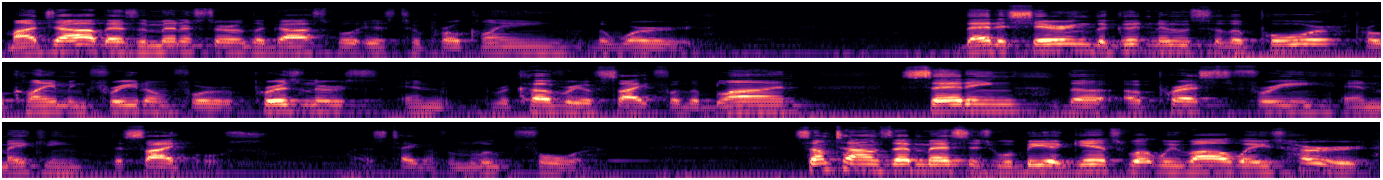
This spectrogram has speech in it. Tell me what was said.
My job as a minister of the gospel is to proclaim the word. That is sharing the good news to the poor, proclaiming freedom for prisoners and recovery of sight for the blind, setting the oppressed free, and making disciples. That's taken from Luke 4. Sometimes that message will be against what we've always heard,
